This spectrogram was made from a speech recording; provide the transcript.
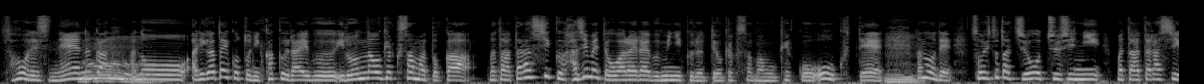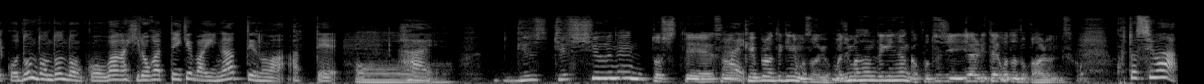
そうですね。なんか、うんあの、ありがたいことに各ライブ、いろんなお客様とか、また新しく初めてお笑いライブ見に来るっていうお客様も結構多くて、うん。なので、そういう人たちを中心に、また新しい、こう、どんどんどんどん、こう、輪が広がっていけばいいなっていうのはあって、ははい。10, 10周年として、その、はい。K プロ的にもそうだけど、小島さん的になんか今年やりたいこととかあるんですか？今年は、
